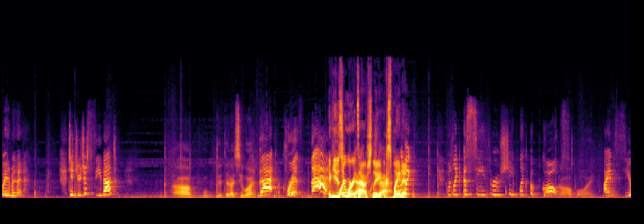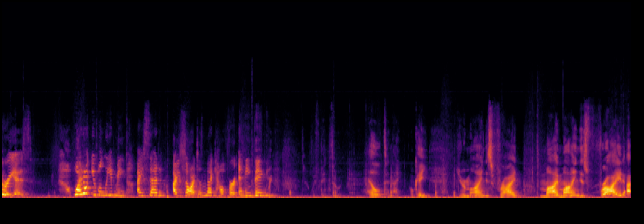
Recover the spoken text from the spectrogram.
Wait a minute. Did you just see that? Um, did, did I see what? That, Chris, that! Like, use your words, Ashley. Explain It was it. like, it was like a see-through shape, like a ghost. Oh boy. I'm serious. Why don't you believe me? I said I saw it. Doesn't that count for anything? We've been through hell tonight, okay? Your mind is fried. My mind is fried. I,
